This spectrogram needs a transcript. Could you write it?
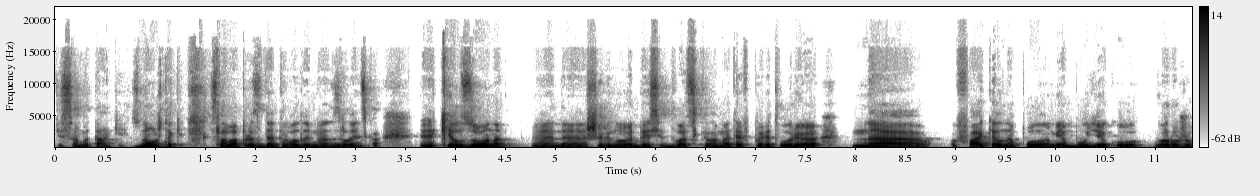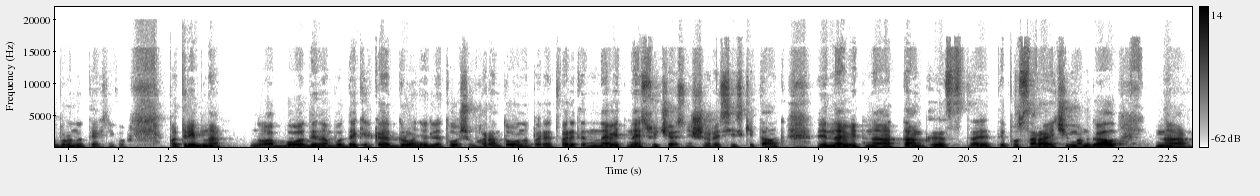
ті самі танки. Знову ж таки, слова президента Володимира Зеленського. Е, Кілзона е, е, шириною 10-20 кілометрів перетворює на факел на полум'я будь-яку ворожу бронетехніку. Потрібно ну або один, або декілька дронів для того, щоб гарантовано перетворити навіть найсучасніший російський танк, навіть на танк е, типу Сарай чи Мангал на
